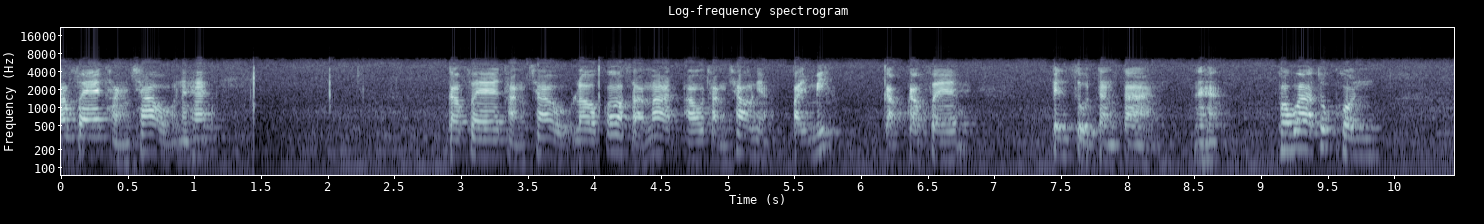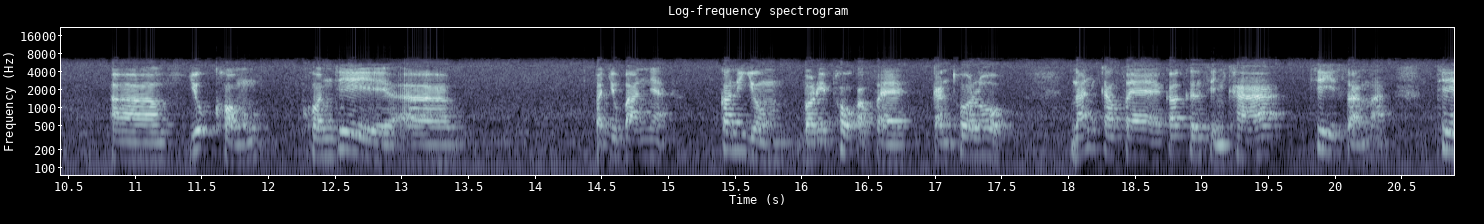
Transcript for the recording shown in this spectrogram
กาแฟถังเช่านะฮะกาแฟถังเช่า เราก็สามารถเอาถังเช่าเนี่ยไปมิกซ์ กับกาแฟเป็นสูตรต่างๆนะฮะเพราะว่าทุกคนยุคของคนที่ปัจจุบันเนี่ยก็นิยมบริโภคกาแฟกันทั่วโลก นั้นกาแฟก็คือสินค้าที่สามารถที่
